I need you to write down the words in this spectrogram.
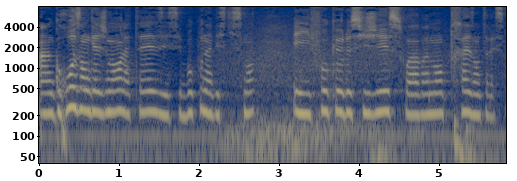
un gros engagement, la thèse, et c'est beaucoup d'investissement. Et il faut que le sujet soit vraiment très intéressant.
